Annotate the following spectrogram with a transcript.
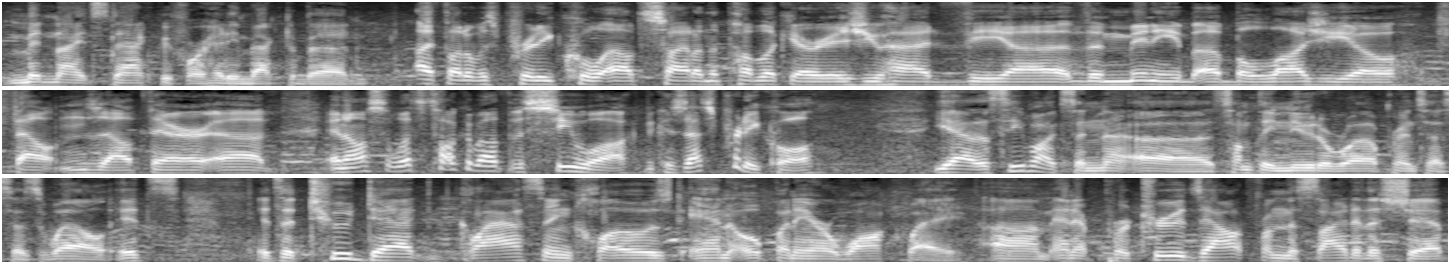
midnight snack before heading back to bed. I thought it was pretty cool outside on the public areas. You had the uh, the mini uh, Bellagio fountains out there, uh, and also let's talk about the Sea Walk because that's pretty cool. Yeah, the Sea Walk's a, uh, something new to Royal Princess as well. It's it's a two-deck, glass enclosed and open-air walkway, um, and it protrudes out from the side of the ship.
